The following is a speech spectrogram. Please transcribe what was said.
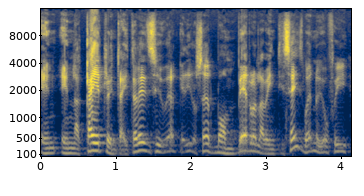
en, en, la calle 33, si hubiera querido ser bombero de la 26, bueno, yo fui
